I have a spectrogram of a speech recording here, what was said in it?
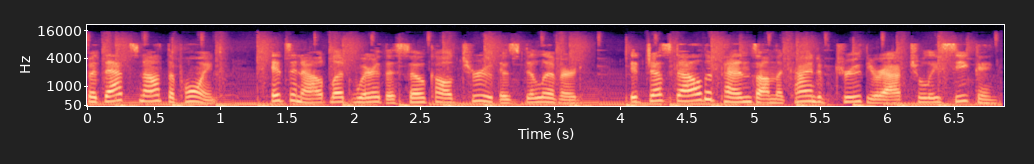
But that's not the point. It's an outlet where the so-called truth is delivered. It just all depends on the kind of truth you're actually seeking.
